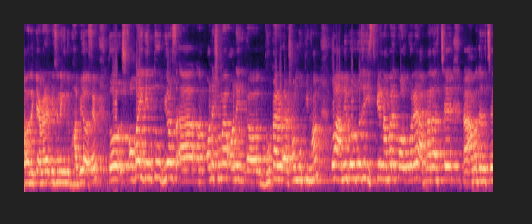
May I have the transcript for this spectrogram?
আমাদের ক্যামেরার পিছনে কিন্তু ভাবিও আছেন। তো সবাই কিন্তু ভিউয়ার্স অনেক সময় অনেক ধোকার সম্মুখীন হন। তো আমি বলব যে স্ক্রিন নাম্বারে কল করে আপনারা হচ্ছে আমাদের হচ্ছে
